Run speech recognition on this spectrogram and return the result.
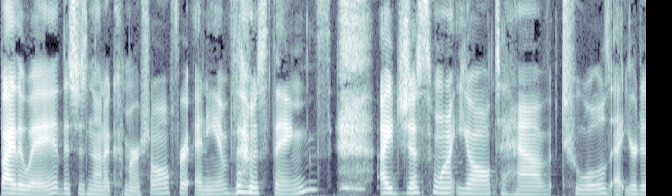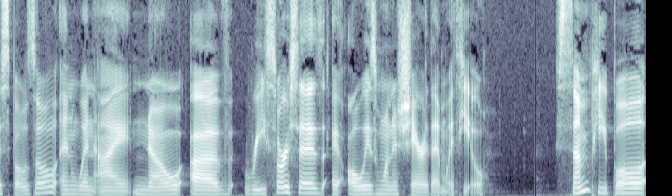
By the way, this is not a commercial for any of those things. I just want y'all to have tools at your disposal. And when I know of resources, I always want to share them with you. Some people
